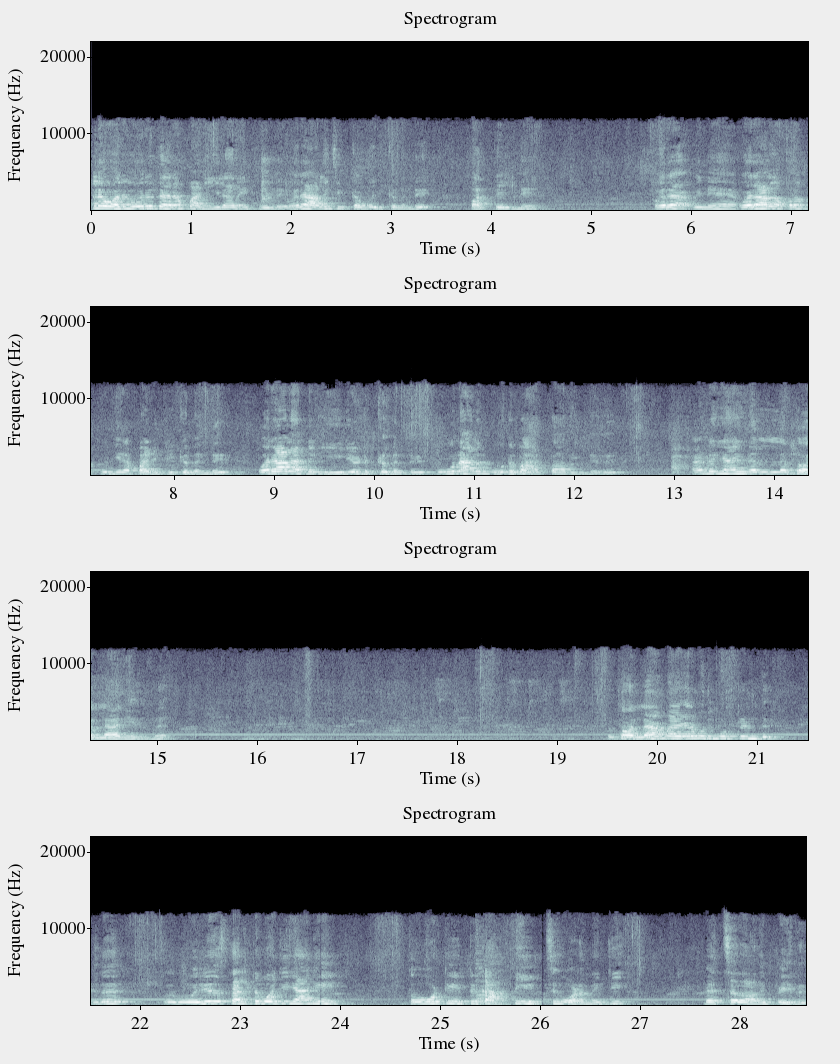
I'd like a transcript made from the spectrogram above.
അല്ല ഓരോരോ തരം പണിയിലാണ് ഇപ്പോൾ ഉള്ളത്. ഒരാൾ ചിക്കൻ പൊരിക്കുന്നുണ്ട് പത്തിലിന്. ഒരാ പിന്നെ ഒരാൾ അപ്പുറം കുഞ്ഞിനെ പഠിപ്പിക്കുന്നുണ്ട്. ഒരാൾ എന്റെ വീഡിയോ എടുക്കുന്നുണ്ട്. മൂന്നാൾ മൂന്ന് ഭാഗത്താതിന്റെത് അതുകൊണ്ട് ഞാൻ ഇതെല്ലാം തൊല്ലാനിരുന്ന്. തൊല്ലാൻ ഭയങ്കര ബുദ്ധിമുട്ടുണ്ട്. ഇത് ഒരു സ്ഥലത്ത് പോയിട്ട് ഞാൻ തോട്ടിയിട്ട് കത്തിയിട്ട് ഉണന്നിട്ട് വെച്ചതാണ് ഇപ്പം ഇത്.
